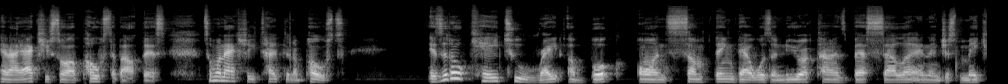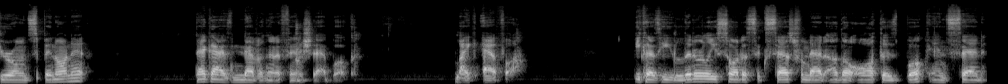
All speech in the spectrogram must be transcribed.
and I actually saw a post about this, someone actually typed in a post Is it okay to write a book on something that was a New York Times bestseller and then just make your own spin on it? That guy's never going to finish that book. Like, ever because he literally saw the success from that other author's book and said,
